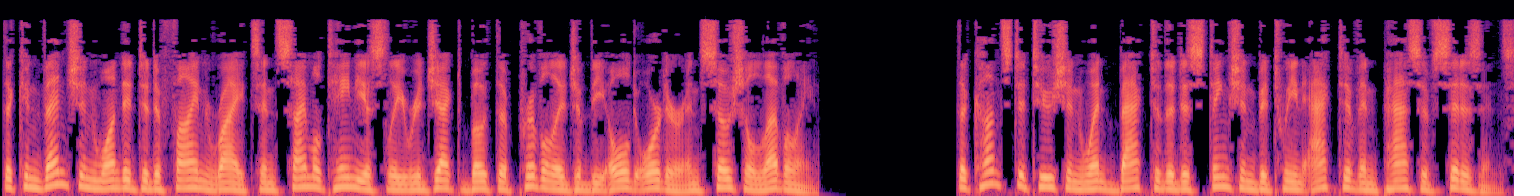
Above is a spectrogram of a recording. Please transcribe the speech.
The convention wanted to define rights and simultaneously reject both the privilege of the old order and social leveling. The constitution went back to the distinction between active and passive citizens.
